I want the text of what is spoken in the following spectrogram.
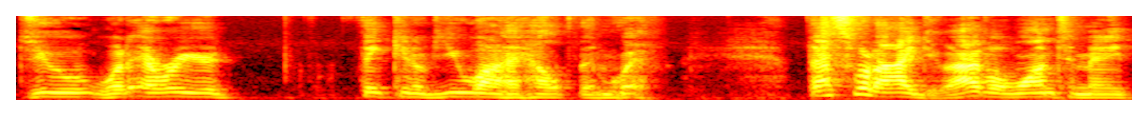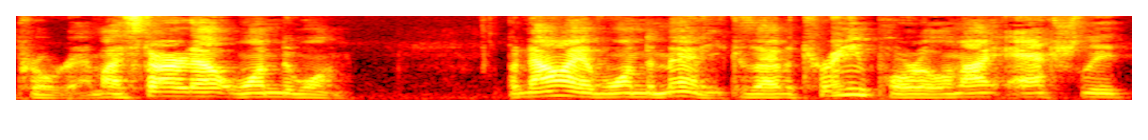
do whatever you're thinking of you want to help them with. That's what I do. I have a one-to-many program. I started out one-to-one, -one, but now I have one-to-many because I have a training portal and I actually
